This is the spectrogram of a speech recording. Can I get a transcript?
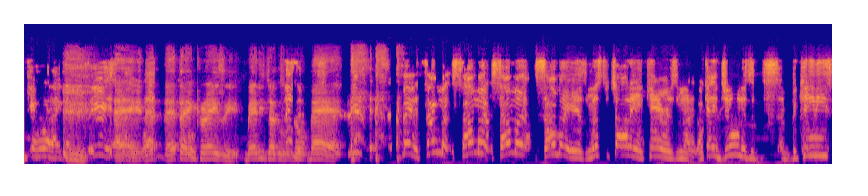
what, like, serious? Hey, like, that, that thing crazy. Man, these jokers will go bad. man, summer, summer, summer, summer is Mr. Charlie and Karen's month. Okay, June is bikinis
